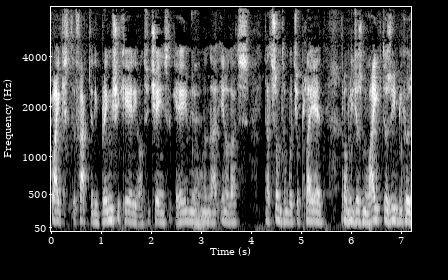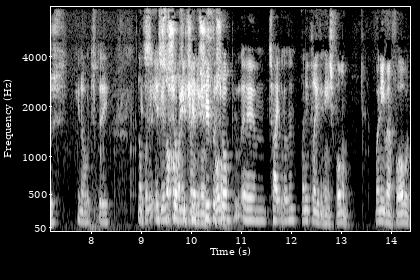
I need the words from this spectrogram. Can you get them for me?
likes the fact that he brings Shaqiri on to change the game, you know, and that you know that's that's something which a player probably doesn't like, does he? Because you know it's the No, it's, but if it's you look at when he played against super Fulham, sub um, title, when he played against Fulham, when he went forward,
